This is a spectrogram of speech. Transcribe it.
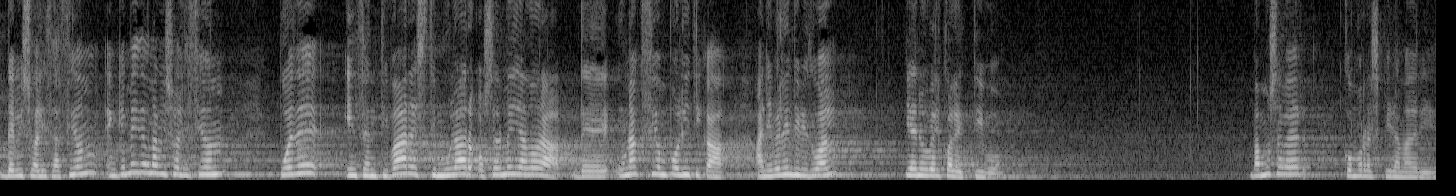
de visualización, en qué medida una visualización puede incentivar, estimular o ser mediadora de una acción política a nivel individual y a nivel colectivo. Vamos a ver cómo respira Madrid.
